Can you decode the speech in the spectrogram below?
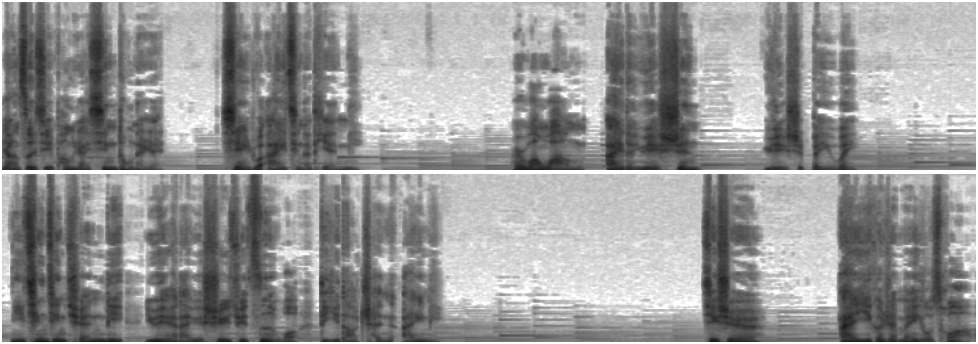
让自己怦然心动的人，陷入爱情的甜蜜。而往往爱得越深。越是卑微，你倾尽全力，越来越失去自我，低到尘埃里。其实，爱一个人没有错，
